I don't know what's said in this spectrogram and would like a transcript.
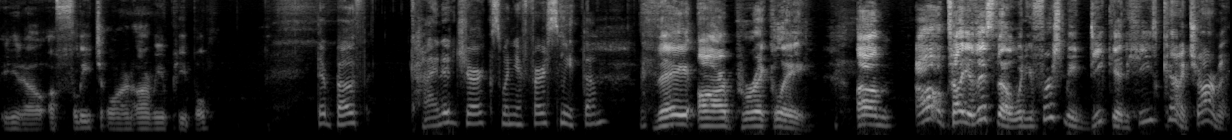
you know a fleet or an army of people They're both kind of jerks when you first meet them. they are prickly um i'll tell you this though when you first meet deacon he's kind of charming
